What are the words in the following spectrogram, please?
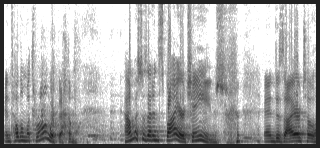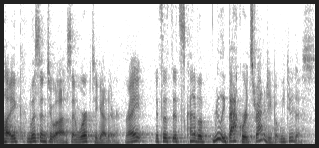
and tell them what's wrong with them? How much does that inspire change and desire to like listen to us and work together, right? It's, a, it's kind of a really backward strategy, but we do this.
